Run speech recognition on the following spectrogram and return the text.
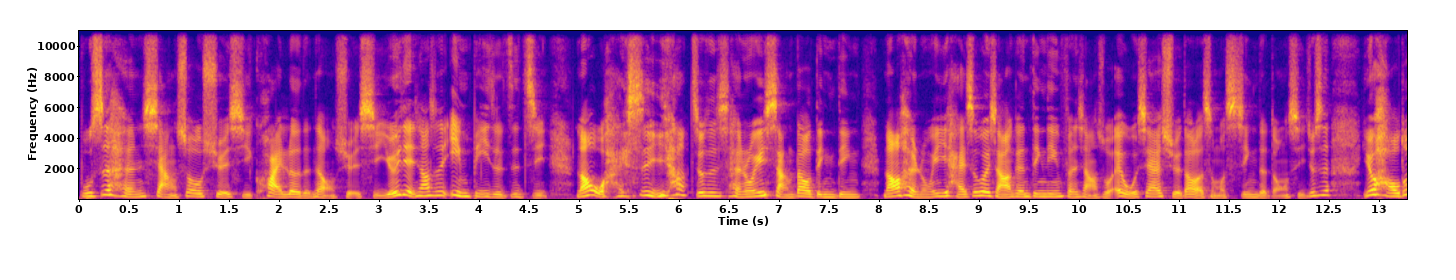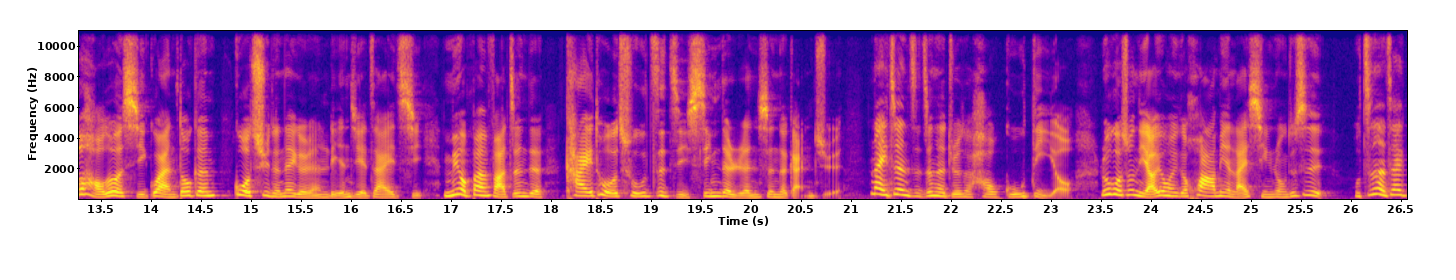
不是很享受学习快乐的那种学习，有一点像是硬逼着自己。然后我还是一样，就是很容易想到钉钉，然后很容易还是会想要跟钉钉分享说：“哎，我现在学到了什么新的东西。”就是有好多好多的习惯都跟过去的那个人连接在一起，没有办法真的开拓出自己新的人生的感觉。那一阵子真的觉得好谷底哦。如果说你要用一个画面来形容，就是。我真的在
